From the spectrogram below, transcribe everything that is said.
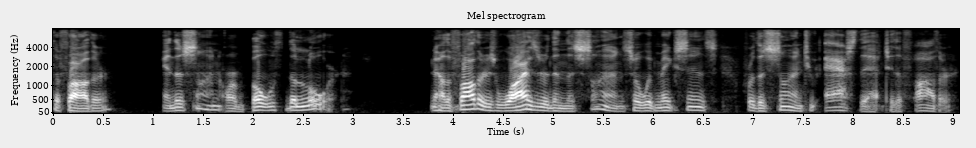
The Father and the Son are both the Lord. Now, the Father is wiser than the Son, so it would make sense for the Son to ask that to the Father.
